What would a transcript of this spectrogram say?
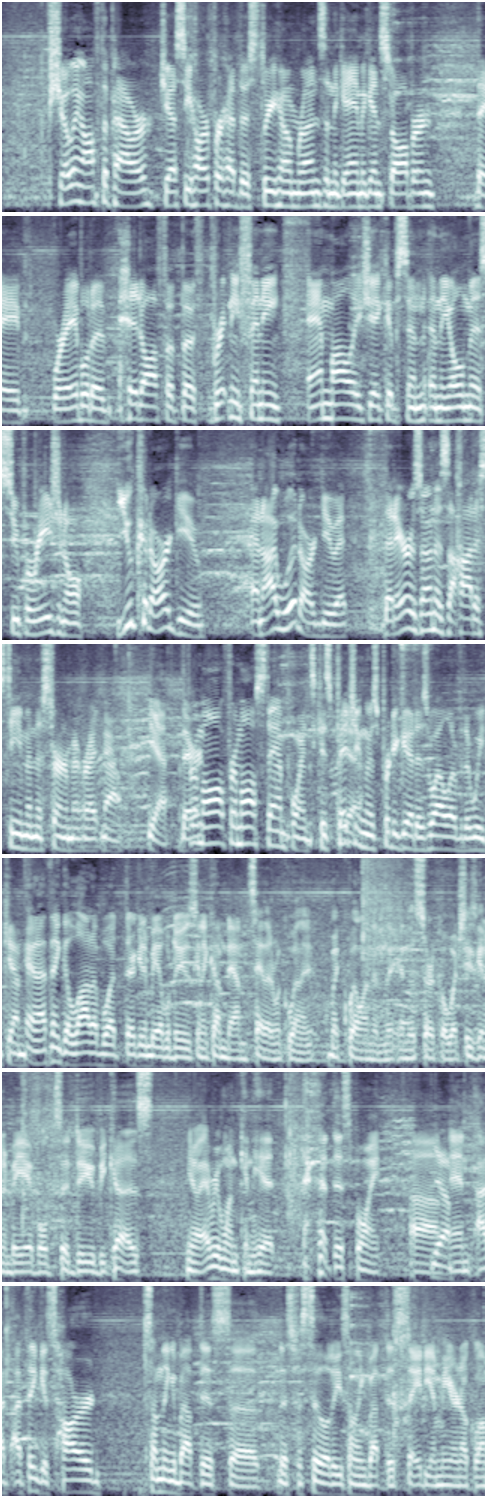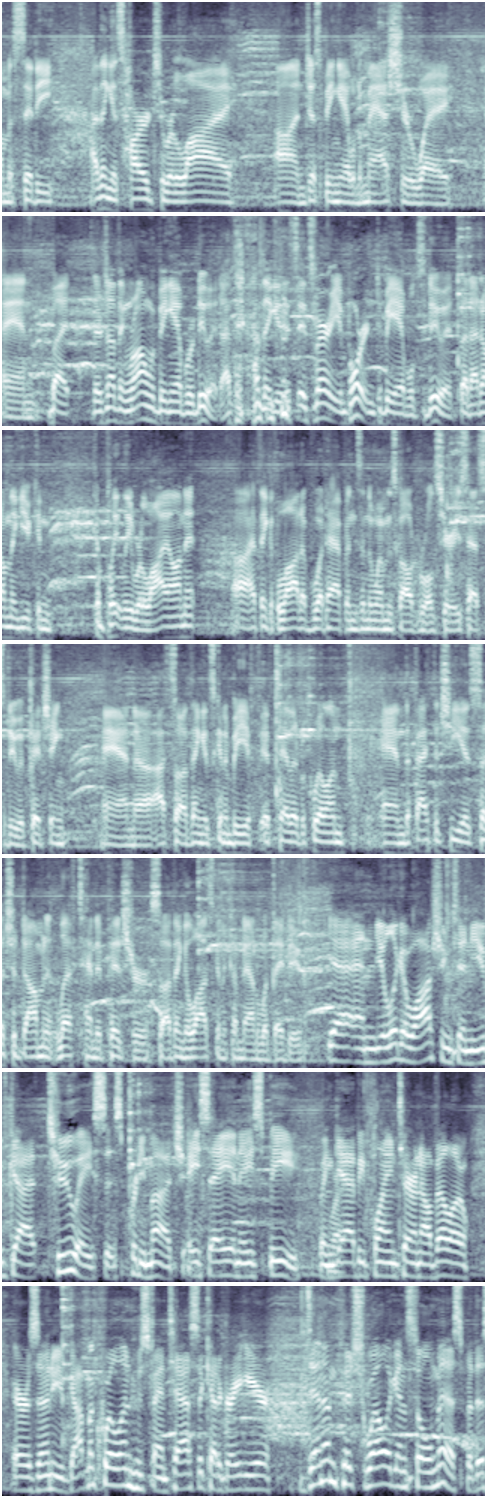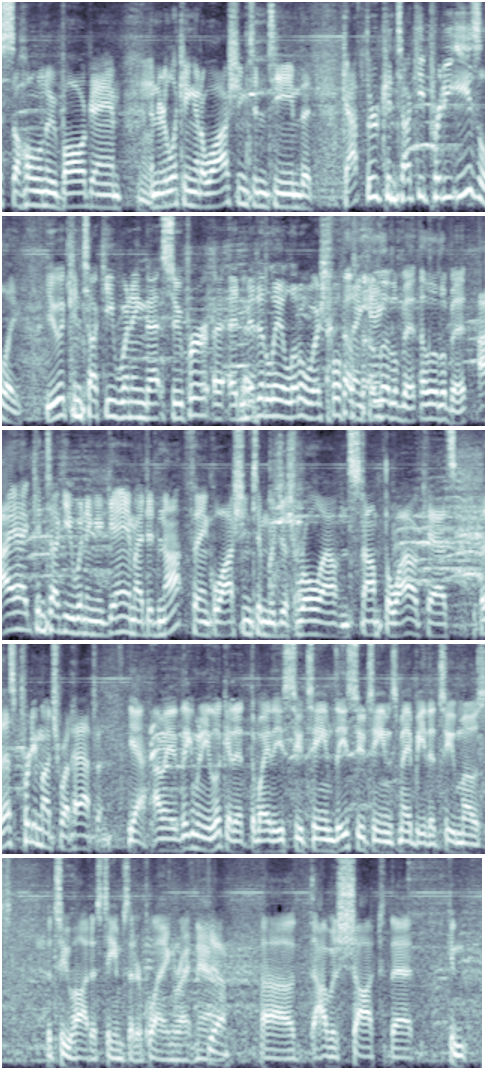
showing off the power. Jessie Harper had those three home runs in the game against Auburn. They were able to hit off of both Brittany Finney and Molly Jacobson in the Ole Miss Super Regional. You could argue and I would argue it that Arizona is the hottest team in this tournament right now. Yeah, from all from all standpoints, because pitching yeah. was pretty good as well over the weekend. And I think a lot of what they're going to be able to do is going to come down to Taylor McQuillin, McQuillin in the in the circle, which she's going to be able to do because you know everyone can hit at this point. Um, yeah. And I, I think it's hard something about this uh, this facility, something about this stadium here in Oklahoma City. I think it's hard to rely on just being able to mash your way. And but there's nothing wrong with being able to do it. I, th- I think it's, it's very important to be able to do it, but I don't think you can completely rely on it. Uh, I think a lot of what happens in the Women's College World Series has to do with pitching, and uh, so I think it's going to be if, if, Taylor McQuillin and the fact that she is such a dominant left-handed pitcher. So I think a lot's going to come down to what they do. Yeah, and you look at Washington, you've got two aces pretty much, Ace A and Ace B. When right. Gabbie Plain Taran Alvelo, Arizona, you've got McQuillin, who's fantastic, had a great year. Denham pitched well against Ole Miss, but this is a whole new ball game, mm. and you're looking at a Washington team that got through Kentucky pretty easily. You had Kentucky winning that Super, uh, admittedly a little wishful thinking. a little bit, a little bit. I had Kentucky winning a game. I did not think Washington would just roll out and stomp the Wildcats, but that's pretty much what happened. Yeah, I mean, I think when you look at it, the way these two teams, these two teams may be the two most, the two hottest teams that are playing right now. Yeah. Uh, I was shocked that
